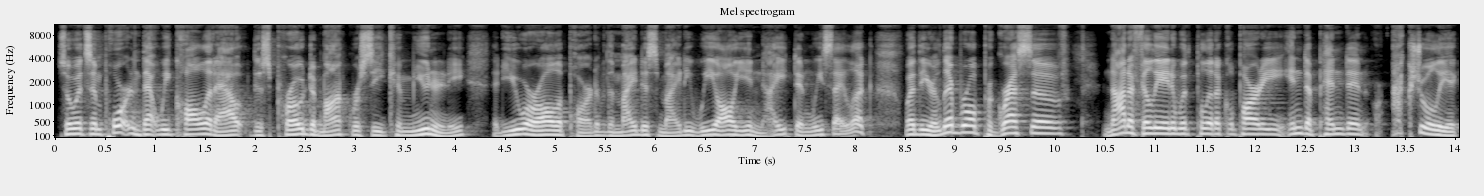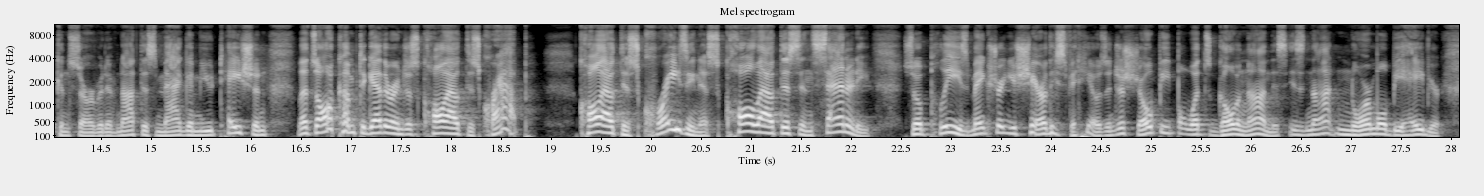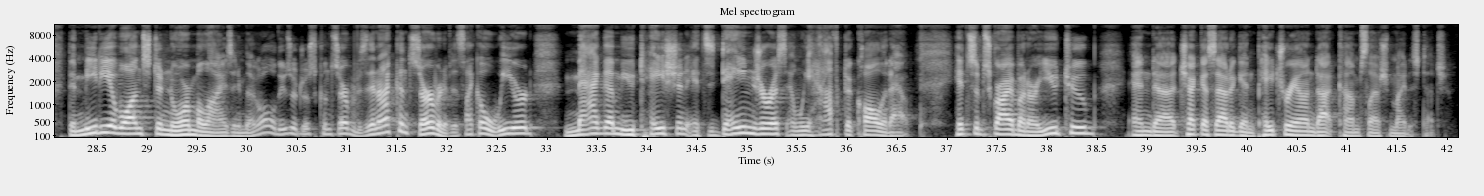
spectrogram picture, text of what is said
So it's important that we call it out, this pro democracy community that you are all a part of, the Meidas Mighty. We all unite and we say, look, whether you're liberal, progressive, not affiliated with political party, independent, or actually a conservative, not this MAGA mutation, let's all come together and just call out this crap. Call out this craziness, call out this insanity. So please make sure you share these videos and just show people what's going on. This is not normal behavior. The media wants to normalize it and be like, oh, these are just conservatives. They're not conservatives. It's like a weird MAGA mutation. It's dangerous and we have to call it out. Hit subscribe on our YouTube and uh, check us out again, patreon.com slash Meidas Touch.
